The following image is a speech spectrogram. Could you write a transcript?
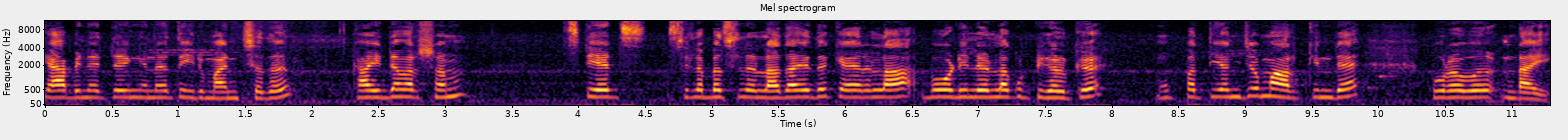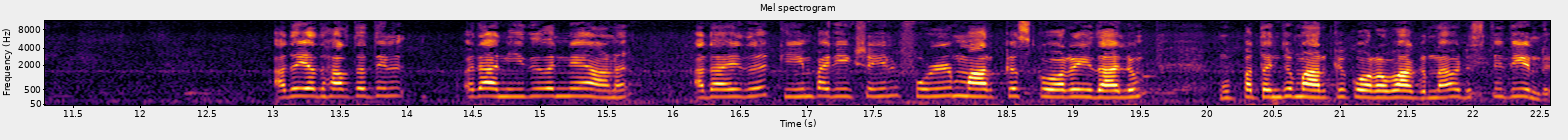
ക്യാബിനറ്റ് ഇങ്ങനെ തീരുമാനിച്ചത്. കഴിഞ്ഞ വർഷം സ്റ്റേറ്റ് സിലബസിലുള്ള അതായത് കേരള ബോർഡിലുള്ള കുട്ടികൾക്ക് മുപ്പത്തിയഞ്ച് മാർക്കിന്റെ കുറവ് ഉണ്ടായി. അത് യഥാർത്ഥത്തിൽ ഒരനീതി തന്നെയാണ്. അതായത് കീം പരീക്ഷയിൽ ഫുൾ മാർക്ക് സ്കോർ ചെയ്താലും മുപ്പത്തഞ്ച് മാർക്ക് കുറവാകുന്ന ഒരു സ്ഥിതിയുണ്ട്.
